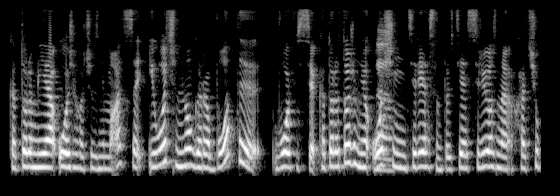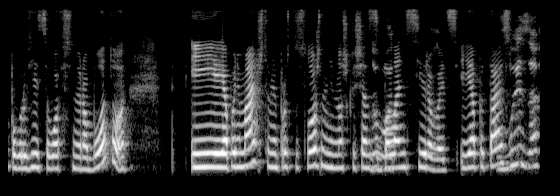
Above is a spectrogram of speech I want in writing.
которыми я очень хочу заниматься, и очень много работы в офисе, которая тоже мне да. очень интересна. То есть я серьезно хочу погрузиться в офисную работу, и я понимаю, что мне просто сложно немножко сейчас ну сбалансировать. Вот. И я пытаюсь... Вызов,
